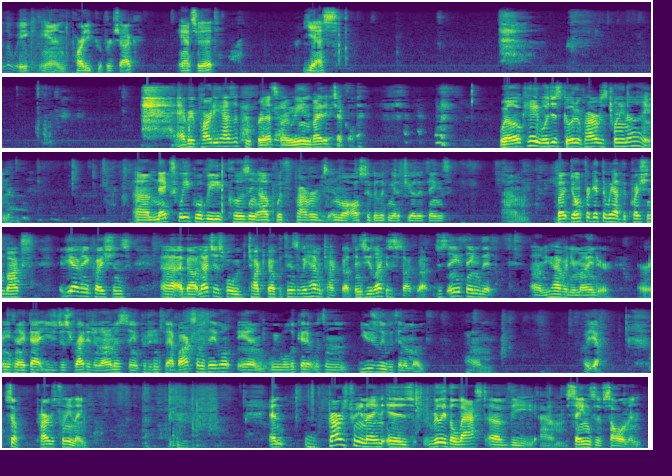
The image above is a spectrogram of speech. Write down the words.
of the week, and Party Pooper Chuck answered it. Yes. Every party has a pooper, that's why we invited Chuckle. Well, okay, we'll just go to Proverbs 29. Um, next week we'll be closing up with Proverbs, and we'll also be looking at a few other things. Um, but don't forget that we have the question box. If you have any questions uh, about not just what we've talked about, but things that we haven't talked about, things you'd like us to talk about, just anything that um, you have on your mind or, or anything like that, you just write it anonymously and put it into that box on the table, and we will look at it within usually within a month. Um, but yeah. So, Proverbs 29. And Proverbs 29 is really the last of the um, sayings of Solomon.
